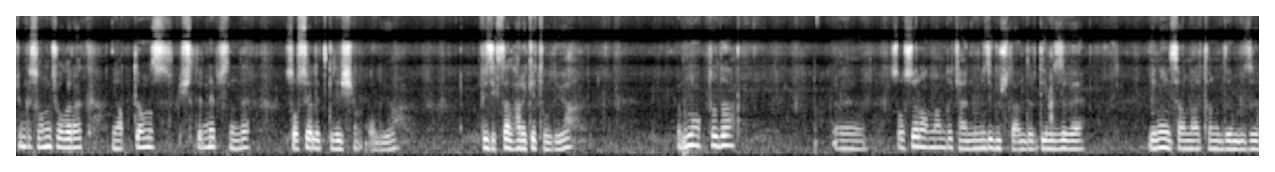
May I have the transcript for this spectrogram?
Çünkü sonuç olarak yaptığımız işlerin hepsinde sosyal etkileşim oluyor. Fiziksel hareket oluyor. E, bu noktada e, sosyal anlamda kendimizi güçlendirdiğimizi ve yeni insanlar tanıdığımızı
